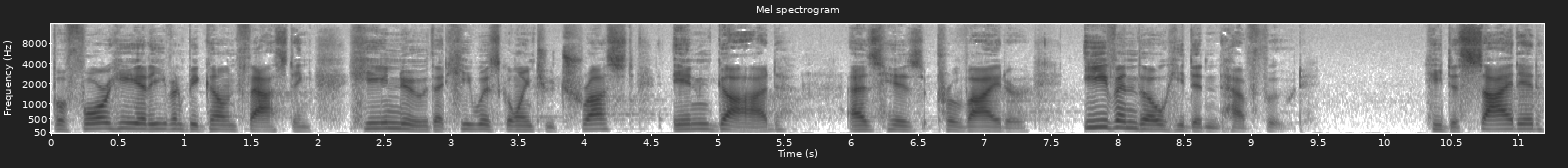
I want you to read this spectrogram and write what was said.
before he had even begun fasting, he knew that he was going to trust in God as his provider, even though he didn't have food. He decided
